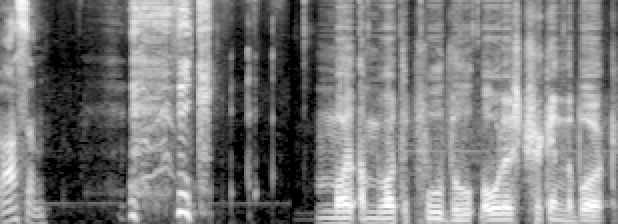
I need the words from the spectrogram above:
awesome. I'm about to pull the oldest trick in the book.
